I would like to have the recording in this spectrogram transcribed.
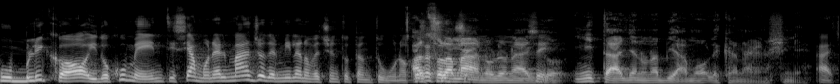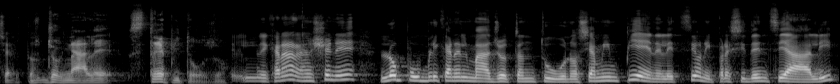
pubblicò i documenti, siamo nel maggio del 1981. Cosa Alzo succede? la mano Leonardo, sì. in Italia non abbiamo Le Canard Enchaîné. Ah, certo. Giornale strepitoso. Le Canard Enchaîné lo pubblica nel maggio 81, siamo in piene elezioni presidenziali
